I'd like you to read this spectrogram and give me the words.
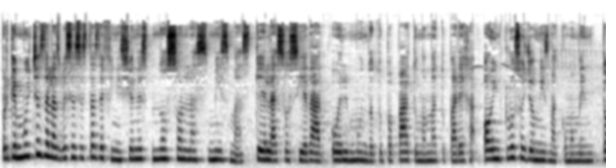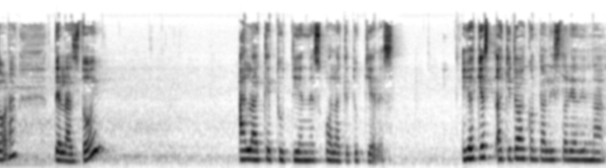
Porque muchas de las veces estas definiciones no son las mismas que la sociedad o el mundo, tu papá, tu mamá, tu pareja o incluso yo misma como mentora te las doy a la que tú tienes o a la que tú quieres. Y aquí, aquí te voy a contar la historia de una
